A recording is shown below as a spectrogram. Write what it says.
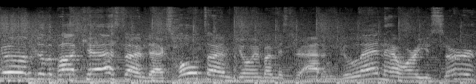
Welcome to the podcast. I'm Dax Holt. I'm joined by Mr. Adam Glenn. How are you, sir?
